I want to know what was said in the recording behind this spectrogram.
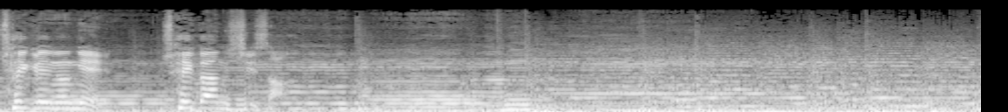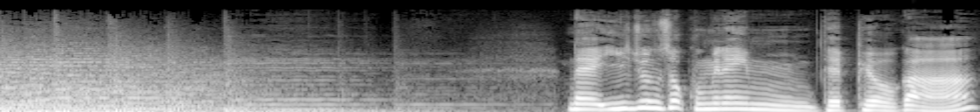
최경영의 최강 시사. 네, 이준석 국민의힘 대표가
